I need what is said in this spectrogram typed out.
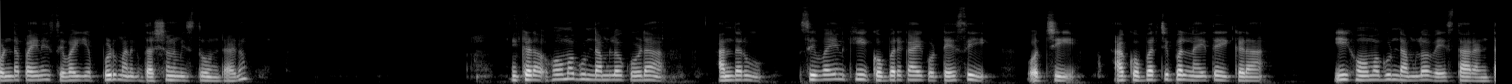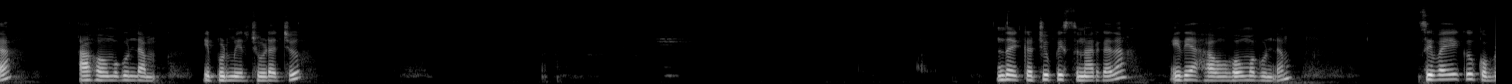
కొండపైనే శివయ్య ఎప్పుడు మనకు దర్శనం ఇస్తూ ఉంటాడు. ఇక్కడ హోమగుండంలో కూడా అందరూ శివయ్యకి కొబ్బరికాయ కొట్టేసి వచ్చి ఆ కొబ్బరి చిప్పలను అయితే ఇక్కడ ఈ హోమగుండంలో వేస్తారంట. ఆ హోమగుండం ఇప్పుడు మీరు చూడొచ్చు. ఇందో ఇక్కడ చూపిస్తున్నారు కదా ఇది ఆ హోమగుండం. శివయ్యకు కొబ్బ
